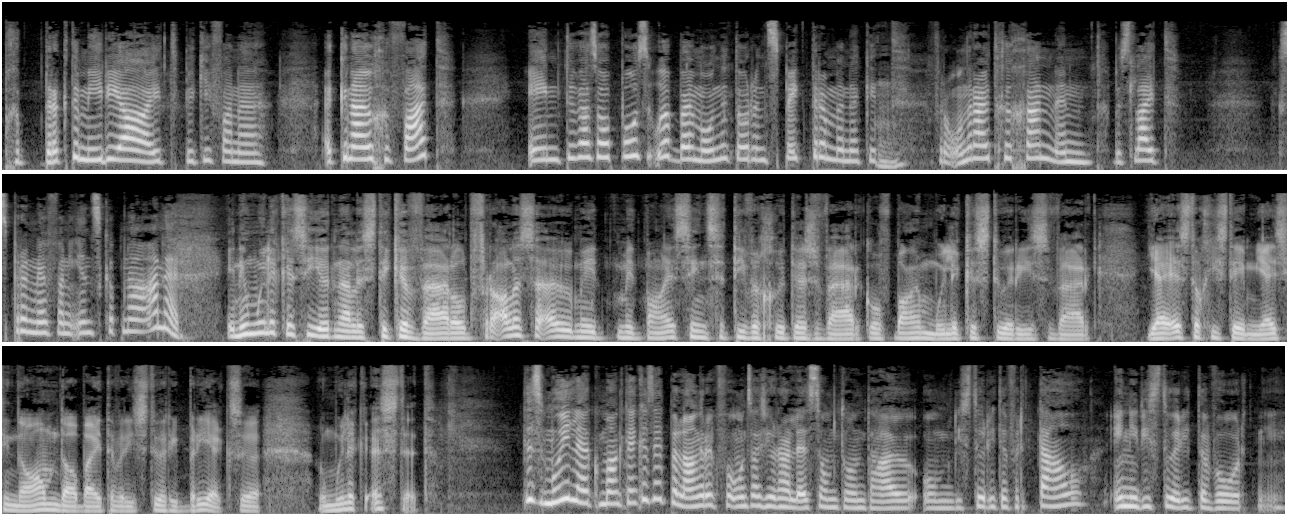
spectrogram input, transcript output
gedrukte media het bietjie van 'n 'n knou gevat. En toe was haar pos oop by Monitor en Spectrum en ek het mm. vir onderhoud gegaan en besluit ek spring nou van een skip na 'n ander. En hoe moeilik is die journalistieke wêreld vir al 'n ou met met baie sensitiewe goeters werk of baie moeilike stories werk? Jy is tog die stem, jy's die naam daar buite wat die storie breek. So hoe moeilik is dit? Dis moeilik, maar ek dink dit is belangrik vir ons as joernaliste om te onthou om die storie te vertel en nie die storie te word nie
